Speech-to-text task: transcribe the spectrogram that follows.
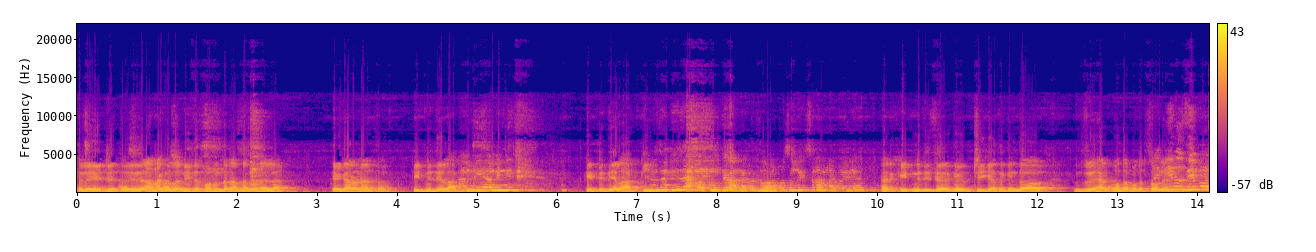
তাহলে এই যে তো এই যে রান্না করলা নিজের পছন্দের রান্না করে নিলা। এই কারণে তো কিডনি দিয়ে লাভ কি? কিডনি দিয়ে লাভ কি? না। আর কিডনি দিতে ঠিক আছে কিন্তু যে হ্যার কথা মতো চলে। জীবন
